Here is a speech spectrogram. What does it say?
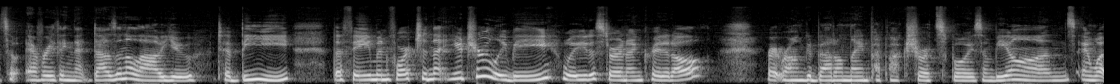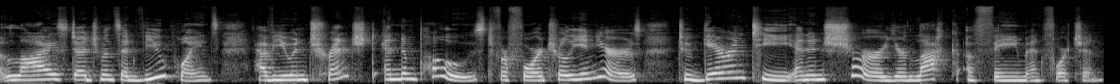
So, everything that doesn't allow you to be the fame and fortune that you truly be, will you destroy and uncreate it all? Right, wrong, good, bad, all nine, POD shorts, boys, and beyonds. And what lies, judgments, and viewpoints have you entrenched and imposed for four trillion years to guarantee and ensure your lack of fame and fortune?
